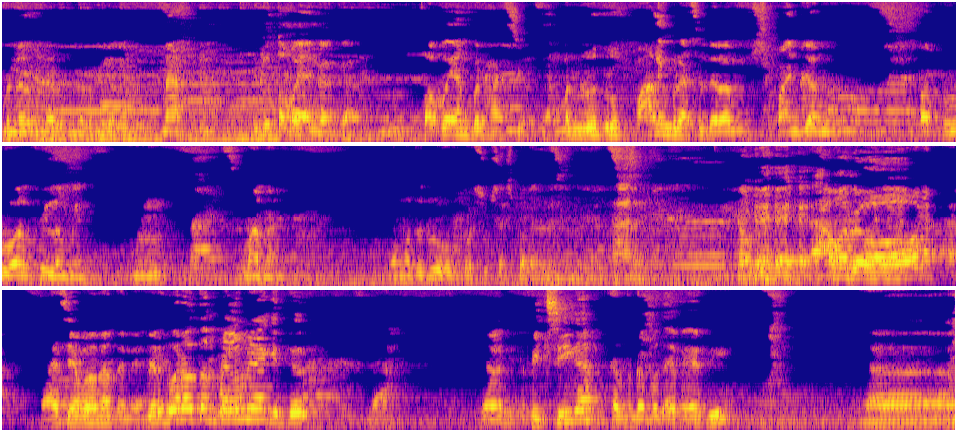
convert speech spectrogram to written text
bener bener bener bener. Nah itu toko yang gagal, toko yang berhasil, yang menurut lu paling berhasil dalam sepanjang 40-an film ini Hmm. mana? Yang menurut lu gua sukses banget nih. Ada Apa dong? Rahasia banget ini. Biar gua nonton filmnya gitu. Nah, ya, fiksi kan? Karena dapat FFI. Nah,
